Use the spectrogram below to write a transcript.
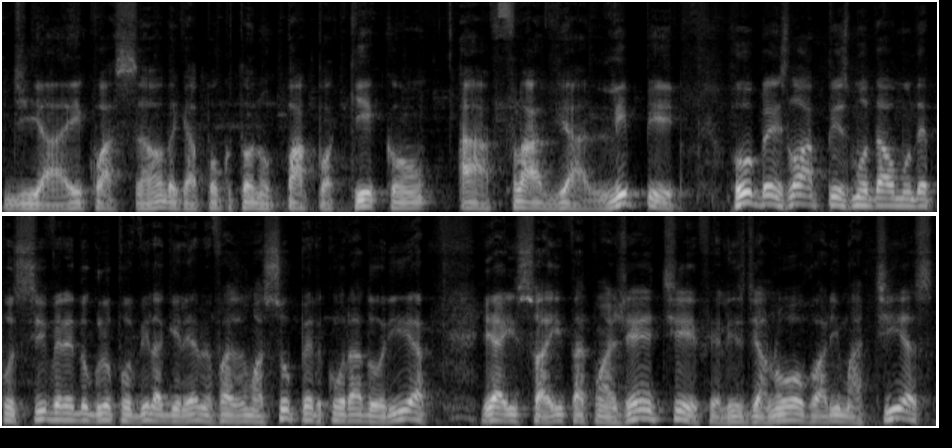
de a equação, daqui a pouco estou no papo aqui com a Flávia Lippe. Rubens Lopes, Mudar o Mundo é Possível, ele é do Grupo Vila Guilherme, faz uma super curadoria. E é isso aí, tá com a gente. Feliz dia novo, Ari Matias.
